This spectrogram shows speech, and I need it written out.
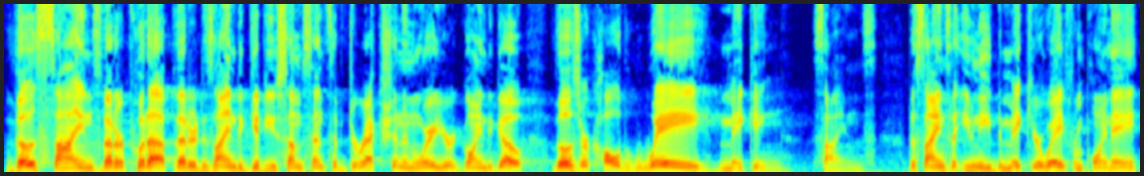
Those signs that are put up that are designed to give you some sense of direction and where you're going to go, those are called way making signs. The signs that you need to make your way from point A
